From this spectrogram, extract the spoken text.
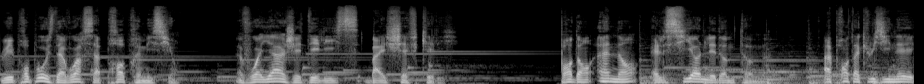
lui propose d'avoir sa propre émission. Voyage et délices by Chef Kelly. Pendant un an, elle sillonne les dom-toms, apprend à cuisiner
